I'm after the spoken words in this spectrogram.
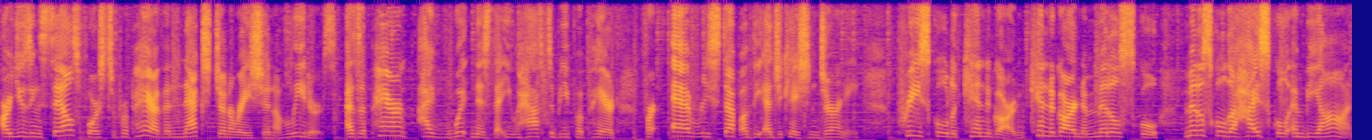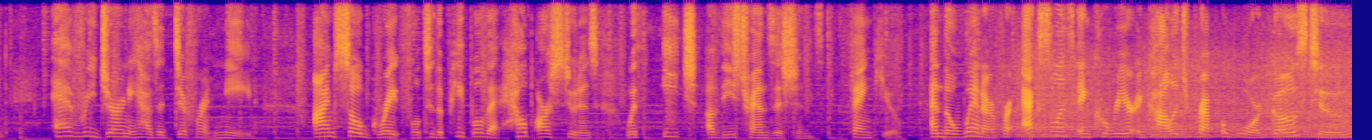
are using Salesforce to prepare the next generation of leaders. As a parent, I've witnessed that you have to be prepared for every step of the education journey. Preschool to kindergarten, kindergarten to middle school, middle school to high school and beyond. Every journey has a different need. I'm so grateful to the people that help our students with each of these transitions. Thank you. And the winner for Excellence in Career and College Prep Award goes to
